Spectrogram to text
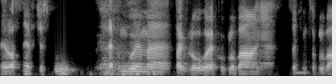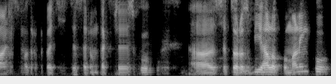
My vlastně v Česku nefungujeme tak dlouho jako globálně, zatímco globálně jsme od roku 2007, tak v Česku se to rozbíhalo pomalinku.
